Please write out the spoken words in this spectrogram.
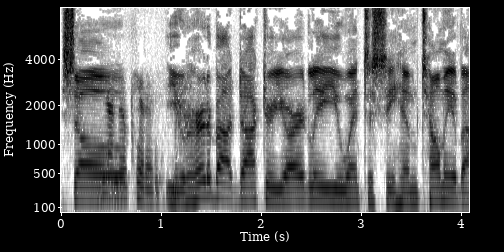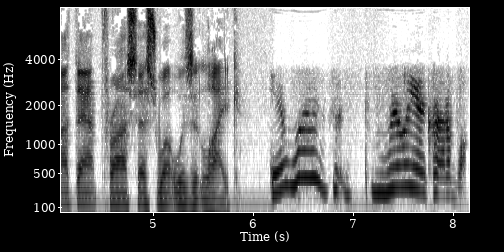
So Yeah, no kidding. you heard about Dr. Yardley. You went to see him. Tell me about that process. What was it like? It was really incredible.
